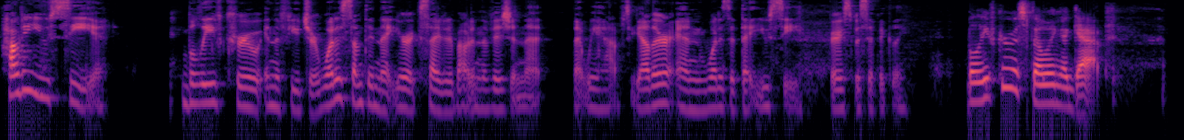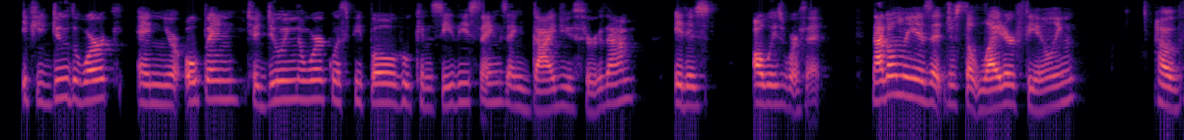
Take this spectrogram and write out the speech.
How do you see believe crew in the future? What is something that you're excited about in the vision that that we have together and what is it that you see very specifically? Believe crew is filling a gap. If you do the work and you're open to doing the work with people who can see these things and guide you through them it is always worth it. Not only is it just a lighter feeling of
